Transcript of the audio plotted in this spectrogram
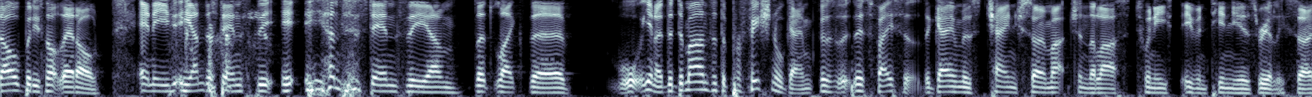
old, but he's not that old, and he he understands the he, he understands the um that like the you know the demands of the professional game because let's face it the game has changed so much in the last 20 even 10 years really so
